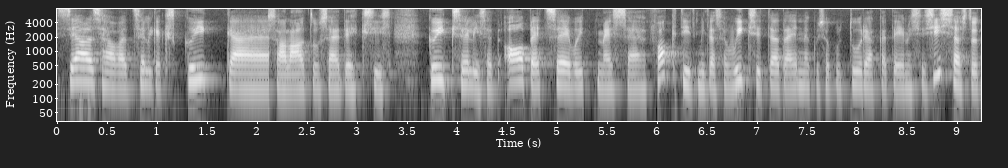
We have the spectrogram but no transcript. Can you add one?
Seal saavad selgeks kõik saladused, ehk siis kõik sellised abc võtmes faktid, mida sa võiksid teada, enne kui sa Kultuuriakadeemiasse sisse astud.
